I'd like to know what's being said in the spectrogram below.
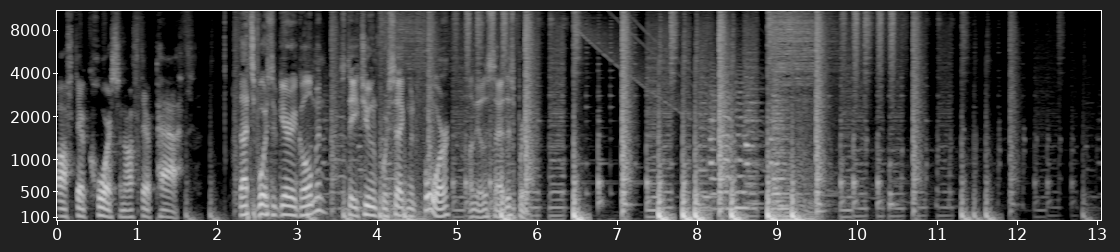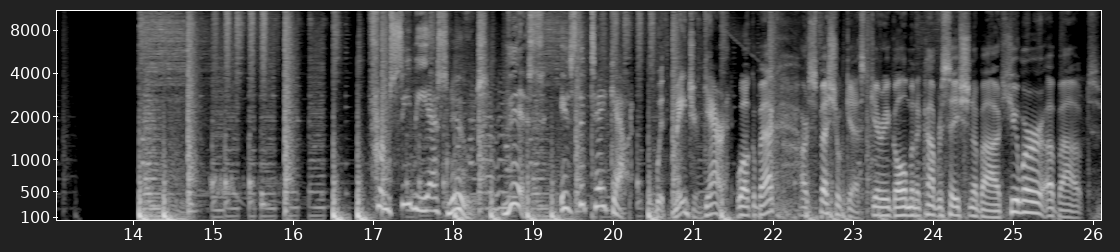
off their course and off their path That's the voice of Gary Gulman. Stay tuned for segment four on the other side of this break. From CBS News, this is The Takeout with Major Garrett. Welcome back. Our special guest, Gary Gulman, a conversation about humor, about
